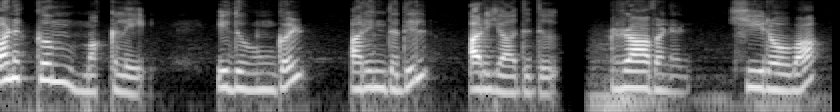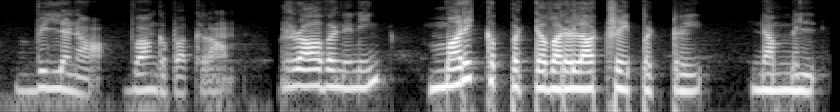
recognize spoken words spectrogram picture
வணக்கம் மக்களே. இது உங்கள் அறிந்ததில் அறியாதது. ராவணன் ஹீரோவா வில்லனா? வாங்க பார்க்கலாம். ராவணனின் மறைக்கப்பட்ட வரலாற்றை பற்றி நம்மில்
